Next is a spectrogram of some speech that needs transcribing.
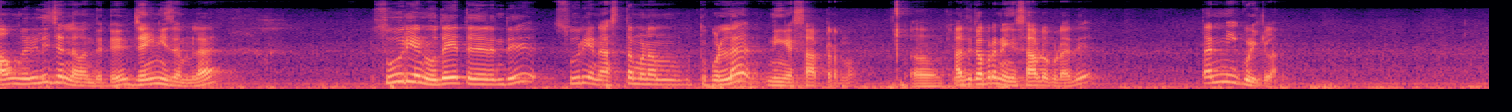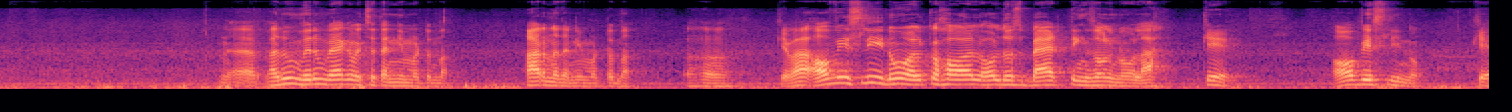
அவங்க ரிலிஜனில் வந்துட்டு ஜெயினிசமில் சூரியன் உதயத்திலிருந்து சூரியன் அஸ்தமனத்துக்குள்ள நீங்கள் சாப்பிட்றணும் அதுக்கப்புறம் நீங்கள் சாப்பிடக்கூடாது. தண்ணி குடிக்கலாம். அதுவும் வெறும் வேக வச்ச தண்ணி மட்டும்தான். ஆறுன தண்ணி மட்டும்தான். ஓகேவா obviously no alcohol all those bad things all நோலா okay obviously no okay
